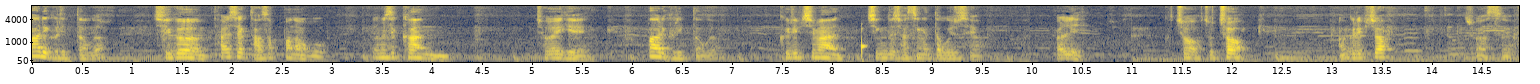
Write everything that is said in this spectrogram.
흑발이 그립다고요? 지금 탈색 다섯 번 하고 염색한 저에게 흑발이 그립다고요? 그립지만 지금도 잘생겼다고 해주세요. 빨리. 그쵸? 좋죠? 안 그립죠? 좋았어요.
